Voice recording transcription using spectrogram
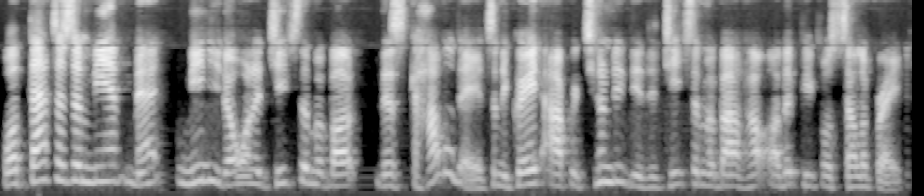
well, that doesn't mean, mean you don't want to teach them about this holiday. It's a great opportunity to teach them about how other people celebrate.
